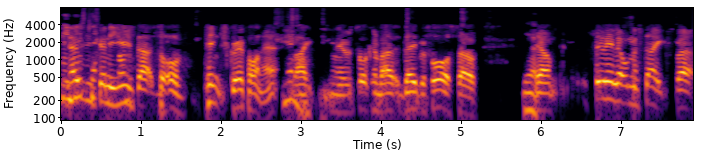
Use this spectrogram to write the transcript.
he knows he's going to use that sort of pinch grip on it, Yeah. like you know, he was talking about the day before. So Yeah. yeah, silly little mistakes, but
